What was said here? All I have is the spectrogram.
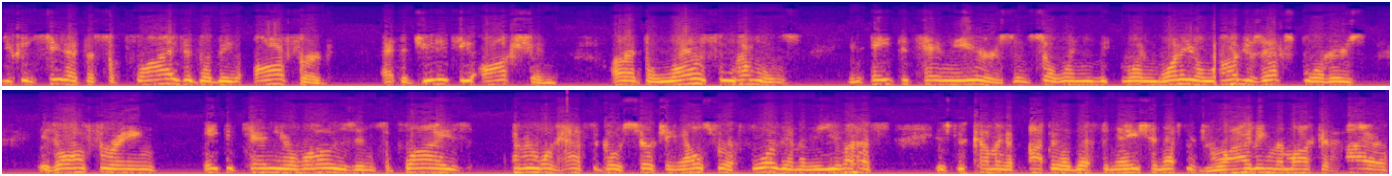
you can see that the supplies that they're being offered at the GDT auction are at the lowest levels in eight to ten years. And so when when one of your largest exporters is offering eight to ten year lows in supplies, everyone has to go searching elsewhere for them. And the U.S. is becoming a popular destination. That's been driving the market higher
